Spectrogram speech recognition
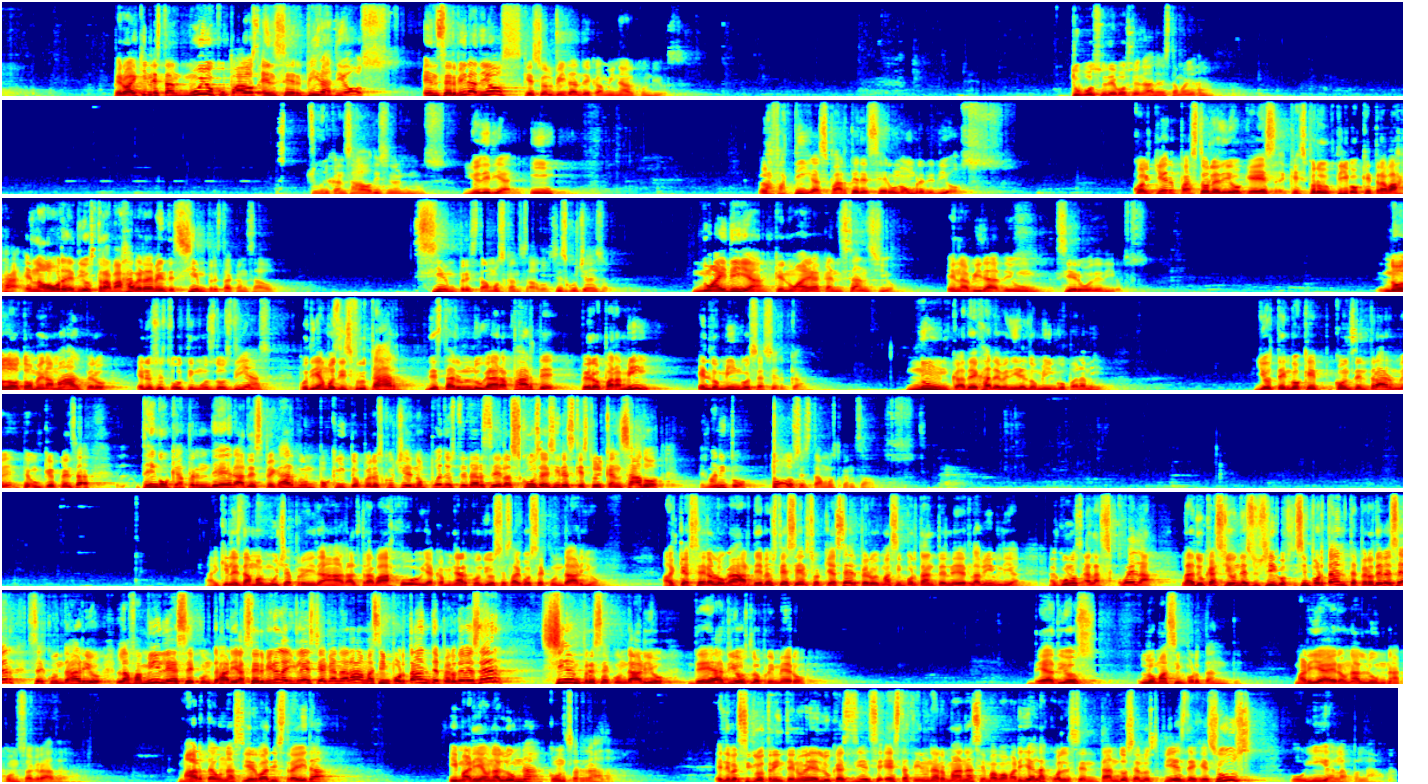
pero hay quienes están muy ocupados en servir a Dios, en servir a Dios, que se olvidan de caminar con Dios. tuvo su devocional esta mañana. Estuve cansado, dicen algunos. Yo diría, ¿y? La fatiga es parte de ser un hombre de Dios. Cualquier pastor le digo que es, que es productivo, que trabaja en la obra de Dios, trabaja verdaderamente, siempre está cansado. Siempre estamos cansados. ¿Se escucha eso? No hay día que no haya cansancio en la vida de un siervo de Dios no lo tomen a mal, pero en estos últimos dos días podríamos disfrutar de estar en un lugar aparte, pero para mí el domingo se acerca. Nunca deja de venir el domingo para mí. Yo tengo que concentrarme, tengo que pensar, tengo que aprender a despegarme un poquito, pero escuche, no puede usted darse la excusa de decir es que estoy cansado. Hermanito, todos estamos cansados. Hay quienes damos mucha prioridad al trabajo y a caminar con Dios es algo secundario. Al quehacer al hogar, debe usted hacer su quehacer, pero es más importante leer la Biblia. Algunos a la escuela, la educación de sus hijos es importante, pero debe ser secundario. La familia es secundaria. Servir en la iglesia ganará más importante, pero debe ser siempre secundario. Dé a Dios lo primero. Dé a Dios lo más importante. María era una alumna consagrada. Marta, una sierva distraída y María una alumna consagrada. En el versículo 39 de Lucas 10, esta tenía una hermana, se llamaba María, la cual sentándose a los pies de Jesús, oía la palabra.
